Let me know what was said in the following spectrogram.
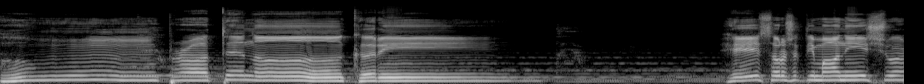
हम प्रार्थना करें। हे सर्वशक्तिमान ईश्वर,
